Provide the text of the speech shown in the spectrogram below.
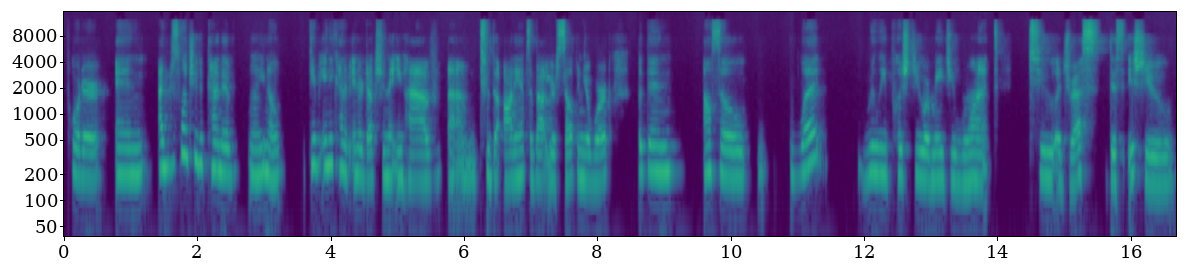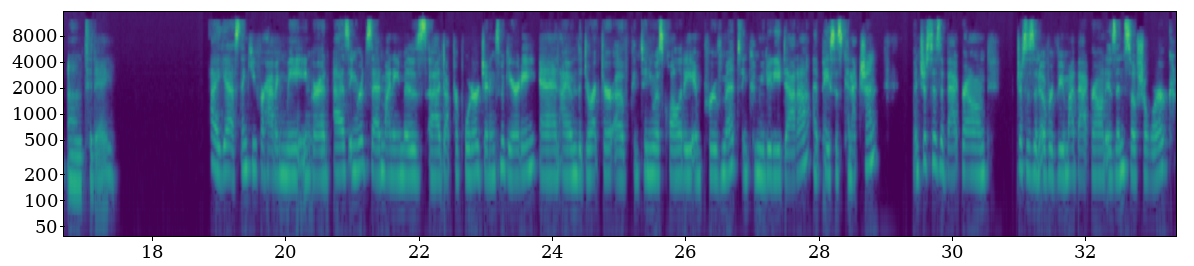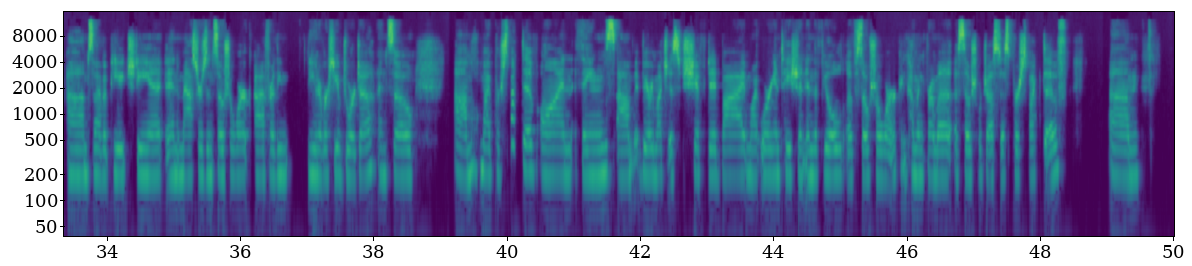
Porter, and I just want you to kind of, you know, give any kind of introduction that you have um, to the audience about yourself and your work, but then also what really pushed you or made you want to address this issue um, today? Hi, yes. Thank you for having me, Ingrid. As Ingrid said, my name is uh, Dr. Porter Jennings McGarity, and I am the Director of Continuous Quality Improvement and Community Data at PACES Connection. And just as a background, just as an overview, my background is in social work. Um, so I have a PhD and a master's in social work uh, for the, the, University of Georgia. And so um, my perspective on things um, very much is shifted by my orientation in the field of social work and coming from a, a social justice perspective. Um,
